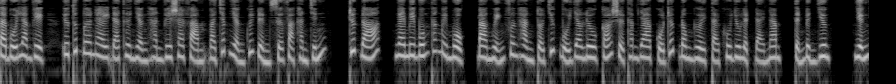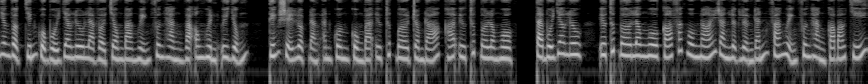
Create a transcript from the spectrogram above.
Tại buổi làm việc, YouTuber này đã thừa nhận hành vi sai phạm và chấp nhận quyết định xử phạt hành chính. Trước đó, ngày 14 tháng 11, bà Nguyễn Phương Hằng tổ chức buổi giao lưu có sự tham gia của rất đông người tại khu du lịch Đại Nam, tỉnh Bình Dương. Những nhân vật chính của buổi giao lưu là vợ chồng bà Nguyễn Phương Hằng và ông Huỳnh Uy Dũng, tiến sĩ luật Đặng Anh Quân cùng ba YouTuber trong đó có YouTuber Long Ngô. Tại buổi giao lưu, YouTuber Long Ngô có phát ngôn nói rằng lực lượng đánh phá Nguyễn Phương Hằng có báo chí,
